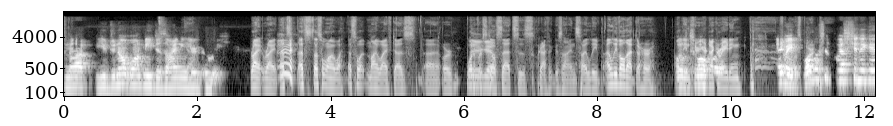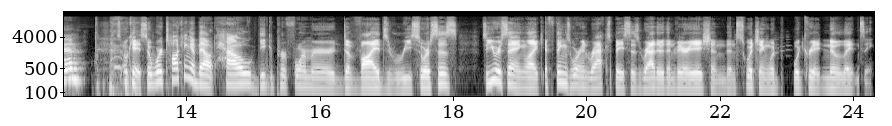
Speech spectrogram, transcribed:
Not you do not want me designing yeah. your GUI. Right, right. That's that's that's what my wife that's what my wife does, uh, or one of her skill sets is graphic design. So I leave I leave all that to her. All we'll the interior decorating. Anyway, what was the question again? okay, so we're talking about how Gig Performer divides resources. So you were saying like if things were in rack spaces rather than variation, then switching would would create no latency.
